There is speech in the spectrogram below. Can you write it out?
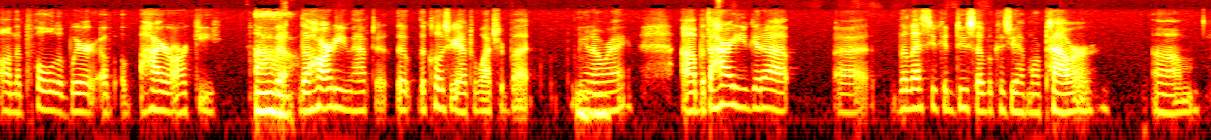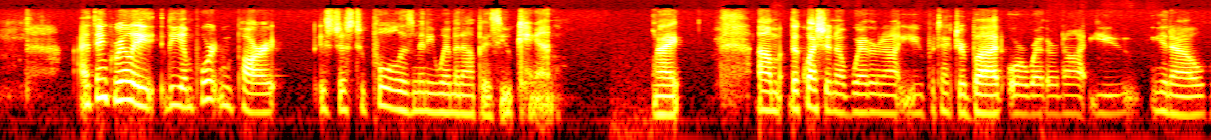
on the pole of where of, of hierarchy, Ah. the the harder you have to the, the closer you have to watch your butt. You know, Mhm. right? Uh, but the higher you get up, uh, the less you can do so because you have more power. Um, I think really the important part is just to pull as many women up as you can, right? Um, the question of whether or not you protect your butt or whether or not you, you know,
